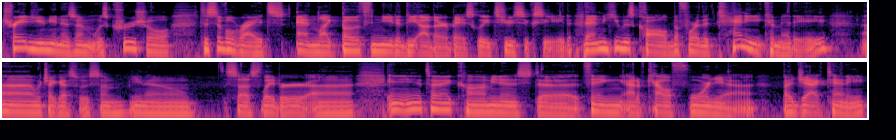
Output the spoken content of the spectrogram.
trade unionism was crucial to civil rights and like both needed the other basically to succeed. Then he was called before the Tenney Committee, uh, which I guess was some, you know, sus labor uh, anti-communist uh, thing out of California by Jack Tenney,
